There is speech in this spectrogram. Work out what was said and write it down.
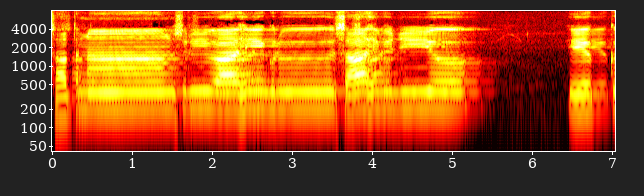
ਸਤਨਾਮ ਸ੍ਰੀ ਵਾਹਿਗੁਰੂ ਸਾਹਿਬ ਜੀਓ। ਇਕ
